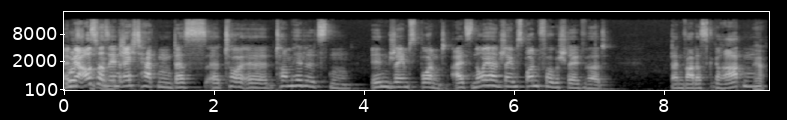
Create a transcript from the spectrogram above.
Wenn wir aus Versehen recht hatten, dass äh, to äh, Tom Hiddleston in James Bond als neuer James Bond vorgestellt wird, dann war das geraten. Ja.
